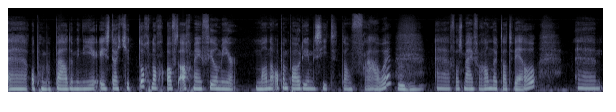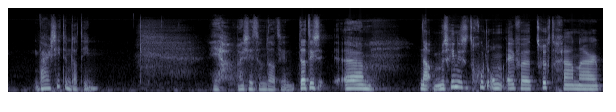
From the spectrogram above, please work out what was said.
uh, op een bepaalde manier, is dat je toch nog over het algemeen veel meer mannen op een podium ziet dan vrouwen. Mm -hmm. uh, volgens mij verandert dat wel. Uh, waar zit hem dat in? Ja, waar zit hem dat in? Dat is. Um, nou, misschien is het goed om even terug te gaan naar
